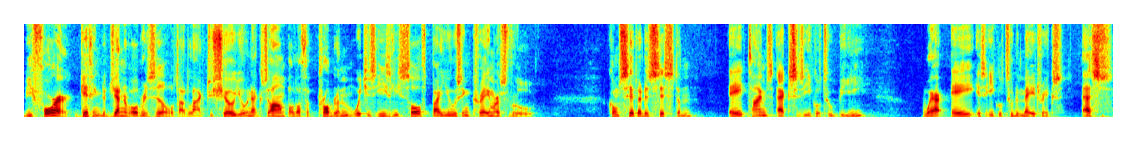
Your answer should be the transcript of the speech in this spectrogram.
Before giving the general result, I'd like to show you an example of a problem which is easily solved by using Cramer's rule. Consider the system A times x is equal to b, where A is equal to the matrix S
